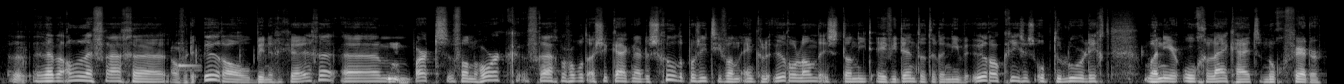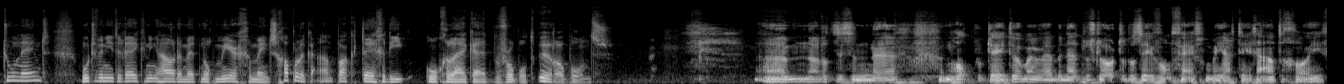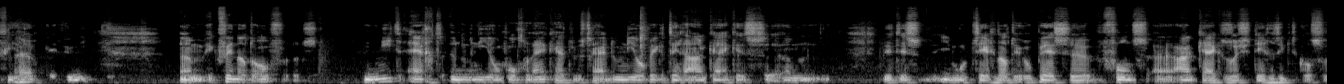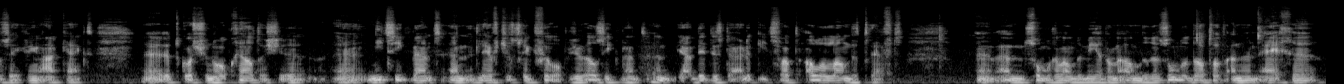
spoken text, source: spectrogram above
We hebben allerlei vragen over de euro binnengekregen. Ehm, Bart van Hork vraagt bijvoorbeeld: als je kijkt naar de schuldenpositie van enkele eurolanden, is het dan niet evident dat er een nieuwe eurocrisis op de loer ligt wanneer ongelijkheid nog verder toeneemt? Moeten we niet rekening houden met nog meer gemeenschappelijke aanpak tegen die ongelijkheid, bijvoorbeeld eurobonds? Ehm, nou, dat is een, eh, een hot potato, maar we hebben net besloten er 750 miljard tegen aan te gooien via de. Europese Unie. Ehm, ik vind dat overigens niet echt een manier om ongelijkheid te bestrijden. De manier waarop ik er tegenaan kijk is. ehm, dit is je moet tegen dat Europese fonds eh, aankijken zoals je tegen ziektekostenverzekering aankijkt. Eh, het kost je een hoop geld als je eh, niet ziek bent en het levert je schrik veel op als je wel ziek bent. En ja, dit is duidelijk iets wat alle landen treft. En sommige landen meer dan andere, zonder dat dat aan hun eigen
